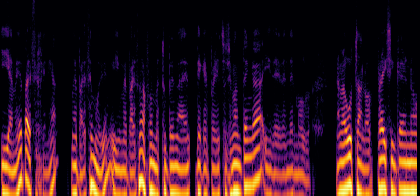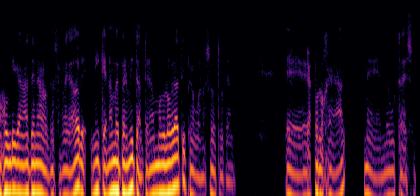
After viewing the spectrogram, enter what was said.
Y a mí me parece genial, me parece muy bien y me parece una forma estupenda de, que el proyecto se mantenga y de vender módulos. No me gustan los pricing que nos obligan a tener a los desarrolladores, ni que no me permitan tener un módulo gratis, pero bueno, eso es otro tema. Eh, por lo general, me, gusta eso.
